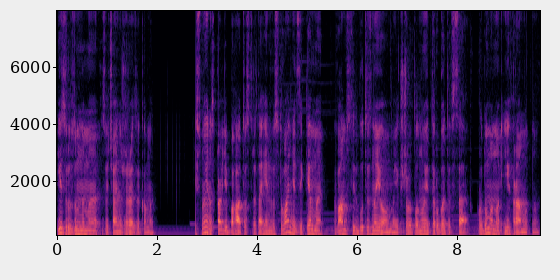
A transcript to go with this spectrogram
і з розумними, звичайно ж, ризиками. Існує насправді багато стратегій інвестування, з якими вам слід бути знайомими, якщо ви плануєте робити все продумано і грамотно.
